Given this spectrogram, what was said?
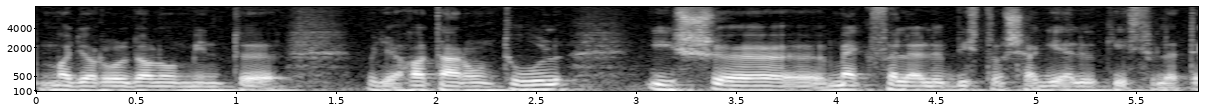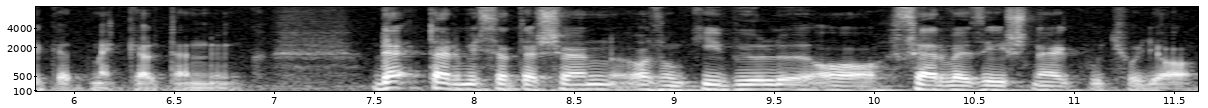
magyar oldalon, mint ugye határon túl is megfelelő biztonsági előkészületeket meg kell tennünk. De természetesen azon kívül a szervezésnek, úgyhogy a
